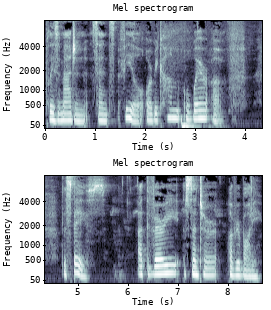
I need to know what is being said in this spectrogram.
please imagine, sense, feel, or become aware of the space at the very center of your body.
